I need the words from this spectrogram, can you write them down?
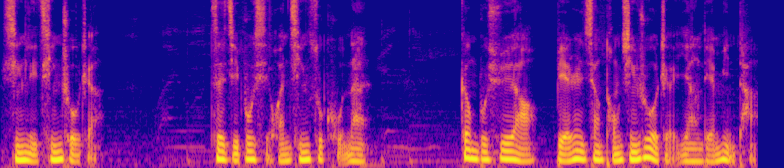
心里清楚着，自己不喜欢倾诉苦难，更不需要别人像同情弱者一样怜悯他。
